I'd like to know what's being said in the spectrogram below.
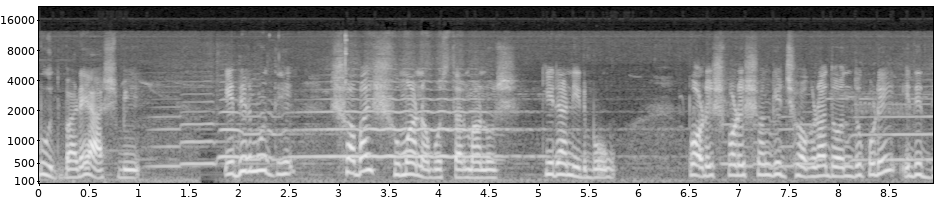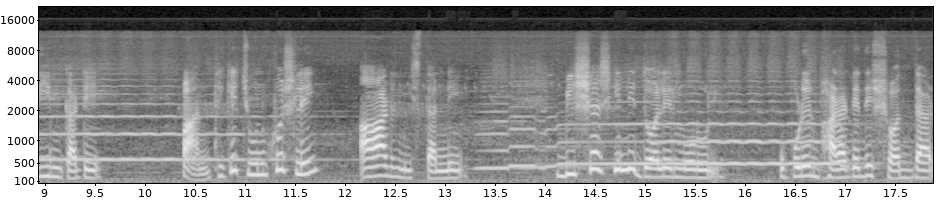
বুধবারে আসবে। এদের মধ্যে সবাই সমান অবস্থার মানুষ, কেরানির বউ। পরস্পরের সঙ্গে ঝগড়া দ্বন্দ্ব করে এদের দিন কাটে। পান থেকে চুন খসলেই আর নিস্তার নেই। বিশ্বাসগিন্নি দলের মোড়ল, উপরের ভাড়াটেদের সর্দার।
